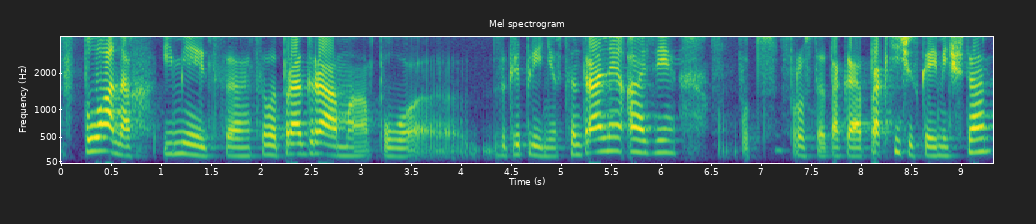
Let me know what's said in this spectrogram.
в планах имеется целая программа по э, закреплению в Центральной Азии. Вот просто такая практическая мечта.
